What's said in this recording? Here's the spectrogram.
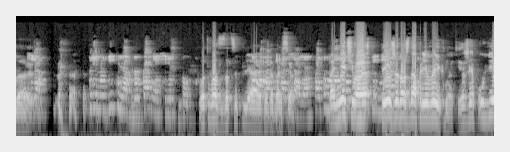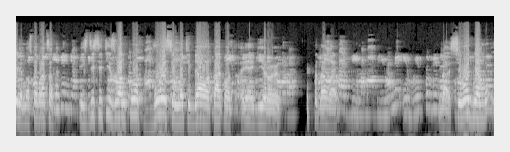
Да. чем принудительное взыскание через суд. Вот вас зацепляет вот это все. Да нечего, ты уже должна привыкнуть. Я же уверен на сто процентов. Из 10 звонков 8 на тебя вот так вот реагируют. В Давай. необходимом объеме и выставленной Да, сегодня,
